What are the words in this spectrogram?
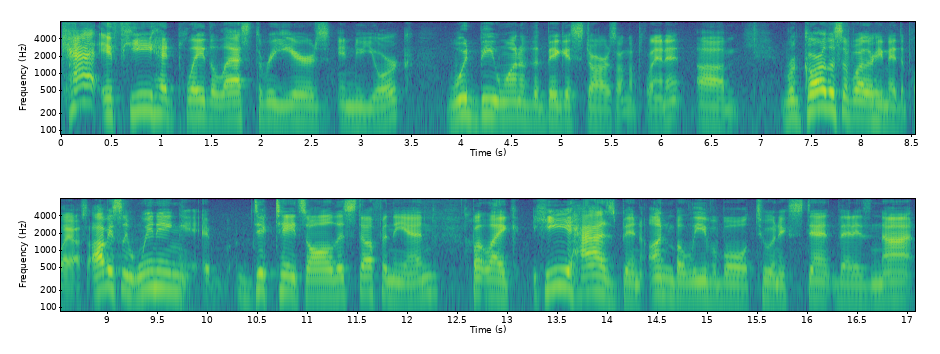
KAT, if he had played the last three years in New York, would be one of the biggest stars on the planet. Um, regardless of whether he made the playoffs. Obviously, winning dictates all this stuff in the end, but like he has been unbelievable to an extent that is not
